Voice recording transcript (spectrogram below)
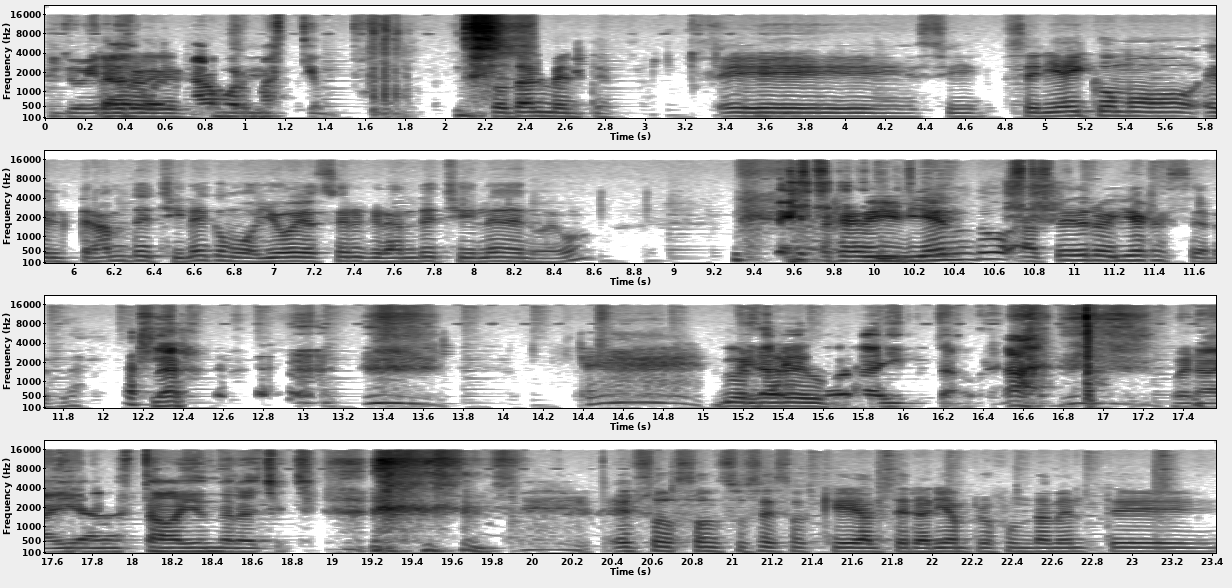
Y que hubiera gobernado por más tiempo. Totalmente. Eh, sí, sería ahí como el Trump de Chile, como yo voy a ser grande Chile de nuevo. Reviviendo a Pedro Aguirre Cerda. Claro. La dictadura. Ah, bueno, ahí ya estaba yendo la chucha. Esos son sucesos que alterarían profundamente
